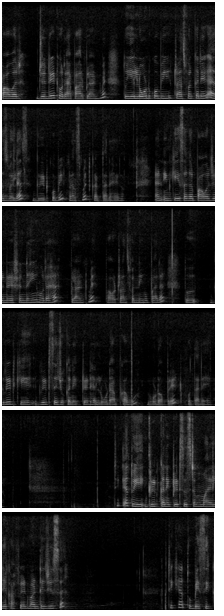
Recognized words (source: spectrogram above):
पावर जनरेट हो रहा है पावर प्लांट में तो ये लोड को भी ट्रांसफ़र करेगा एज वेल एज ग्रिड को भी ट्रांसमिट करता रहेगा। एंड इन केस अगर पावर जनरेशन नहीं हो रहा है प्लांट में पावर ट्रांसफ़र नहीं हो पा रहा है तो ग्रिड के ग्रिड से जो कनेक्टेड है लोड आपका, वो लोड ऑपरेट होता रहेगा। ठीक है? तो ये ग्रिड कनेक्टेड सिस्टम हमारे लिए काफ़ी एडवांटेजेस है। ठीक है? तो बेसिक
